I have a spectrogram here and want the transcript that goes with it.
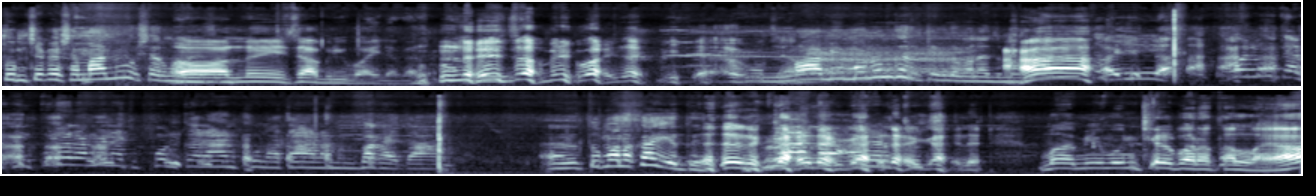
तुमच्यापेक्षा मामी हुशार हा. लय चाबरी का लय चाबरी बाई झाली. मामी म्हणून घरी टिकलं म्हणायचं मग. हा. फोन उचलती. कुणाला म्हणायचं फोन करा आणि कुणाचा आला म्हणून बघायचा अरे तुम्हाला काय येते काय नाही काय नाही काय नाही. मामी म्हणून खेळ बरा चाललाय हा?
